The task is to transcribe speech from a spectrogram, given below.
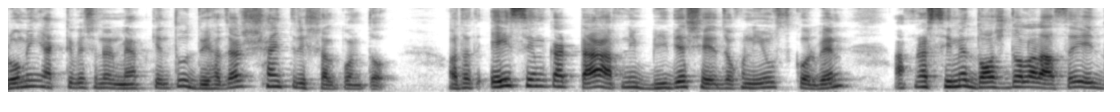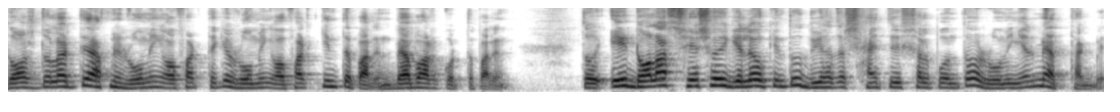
রোমিং অ্যাক্টিভেশনের ম্যাপ কিন্তু দু হাজার সাঁইত্রিশ সাল পর্যন্ত। অর্থাৎ এই সিম কার্ডটা আপনি বিদেশে যখন ইউজ করবেন, আপনার সিমে দশ ডলার আছে, এই দশ ডলার দিয়ে আপনি রোমিং অফার থেকে রোমিং অফার কিনতে পারেন, ব্যবহার করতে পারেন। তো এই ডলার শেষ হয়ে গেলেও কিন্তু দুই হাজার সাঁইত্রিশ সাল পর্যন্ত রোমিংয়ের মেয়াদ থাকবে।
